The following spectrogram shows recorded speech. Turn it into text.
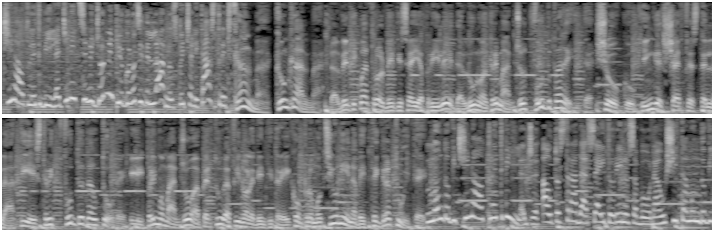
vicino Outlet Village iniziano i giorni più golosi dell'anno, specialità street Calma, con calma. Dal 24 al 26 aprile e dall'1 al 3 maggio, Food Parade. Show cooking, chef stellati e street food d'autore. Il primo maggio, apertura fino alle 23 con promozioni e navette gratuite. Mondo Vicino Outlet Village. Autostrada 6 Torino Savona, uscita Mondovì.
